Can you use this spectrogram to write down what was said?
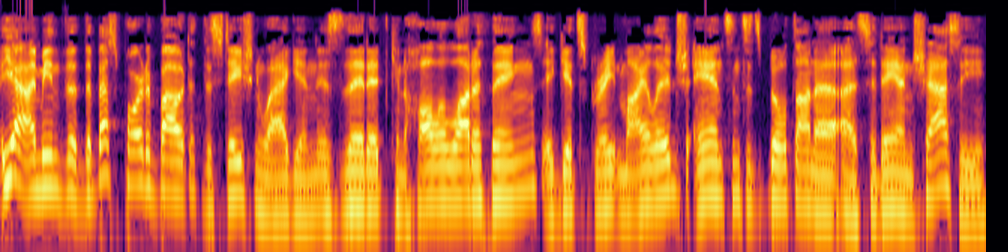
Yeah, I mean, the, the best part about the station wagon is that it can haul a lot of things, it gets great mileage, and since it's built on a, a sedan chassis,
